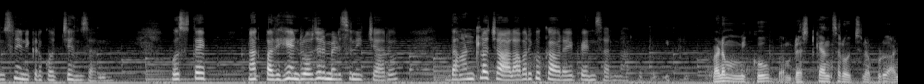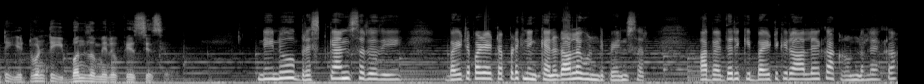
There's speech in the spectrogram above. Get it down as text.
చూసి నేను ఇక్కడికి వచ్చాను సార్. వస్తే నాకు పదిహేను రోజులు మెడిసిన్ ఇచ్చారు. దాంట్లో చాలా వరకు కవర్ అయిపోయింది సార్ నాకు. ఇప్పుడు మేడం మీకు బ్రెస్ట్ క్యాన్సర్ వచ్చినప్పుడు అంటే ఎటువంటి ఇబ్బందులు మీరు ఫేస్ చేసేవారు? నేను బ్రెస్ట్ క్యాన్సర్ అది బయటపడేటప్పటికి నేను కెనడాలో ఉండిపోయాను సార్. ఆ వెదర్కి బయటికి రాలేక అక్కడ ఉండలేక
